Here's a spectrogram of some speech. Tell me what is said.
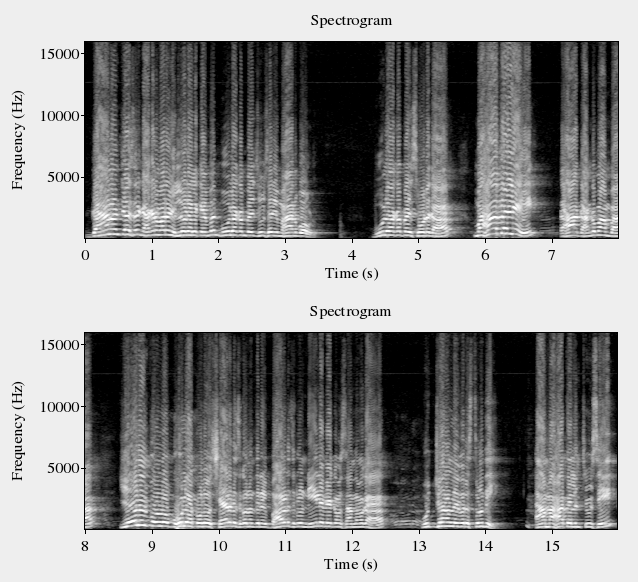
గానం చేసిన గగనవరం ఇల్లుడలకేమని భూలోకంపై చూశారు ఈ మహానుభావుడు. భూలోకంపై చూడగా మహాతల్లి ఆ గంగమాంబ ఏలూరుపురంలో భూలోకంలో శేరడసుకుని బాలడసుకుని నీలవేగం సందముగా ఉజ్వలంలో వివరిస్తున్నది. ఆ మహాతల్లిని చూసి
